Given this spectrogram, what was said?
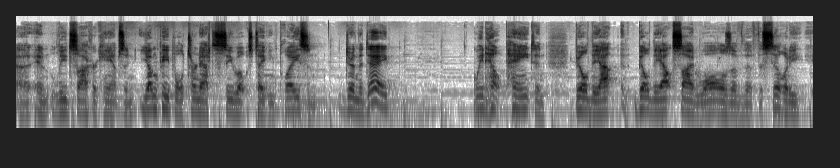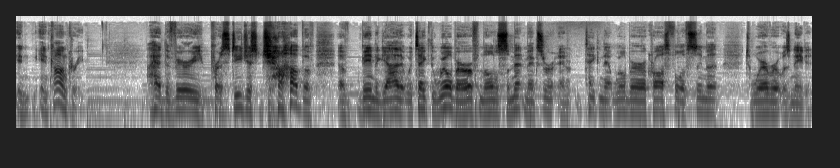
uh, and lead soccer camps. And young people turned out to see what was taking place. And during the day, we'd help paint and build the, out, build the outside walls of the facility in, in concrete. I had the very prestigious job of, of being the guy that would take the wheelbarrow from the little cement mixer and taking that wheelbarrow across full of cement to wherever it was needed,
